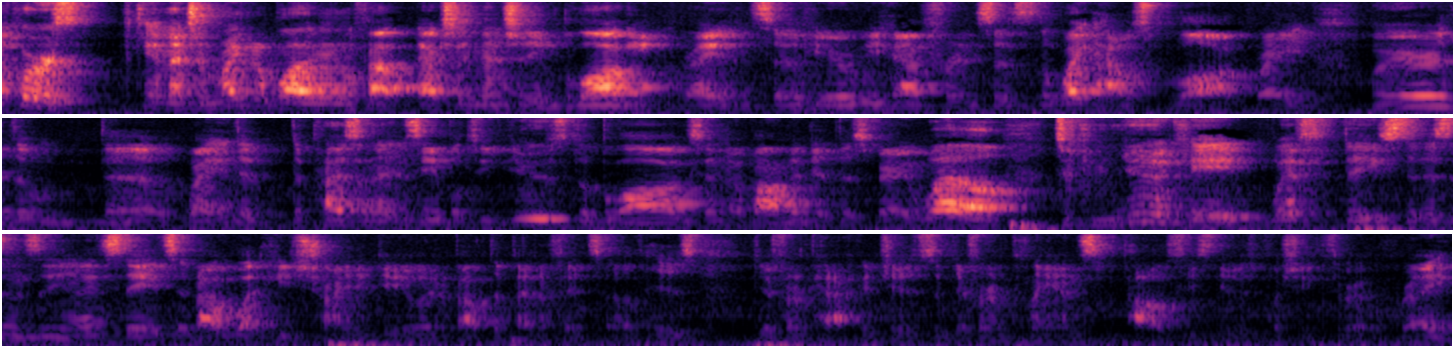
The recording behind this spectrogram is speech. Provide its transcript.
of course, microblogging without actually mentioning blogging, right? And so here we have, for instance, the White House blog, right? Where the, the, the, the president is able to use the blogs, and Obama did this very well, to communicate with the citizens of the United States about what he's trying to do and about the benefits of his different packages and different plans and policies that he was pushing through, right?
